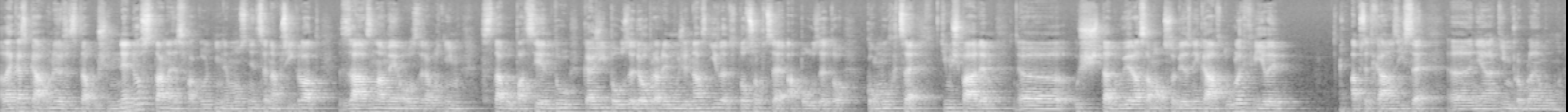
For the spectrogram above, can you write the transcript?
lékařská univerzita už nedostane z fakultní nemocnice například záznamy o zdravotním stavu pacientů. Každý pouze doopravdy může nazdílet to, co chce a pouze to, komu chce. Tímž pádem uh, už ta důvěra sama o sobě vzniká v tuhle chvíli a předchází se e, nějakým problémům.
